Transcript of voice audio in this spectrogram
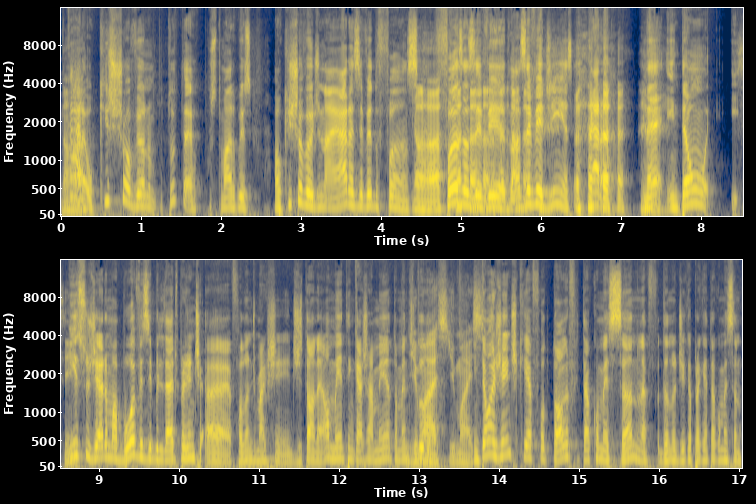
Cara, o que choveu, no, tu tá acostumado com isso? O que choveu de Nayara Azevedo fãs, Aham. fãs Azevedo, Azevedinhas, cara, né? Então, Sim. isso gera uma boa visibilidade pra gente, eh, falando de marketing digital, né? Aumenta engajamento, aumenta tudo. Demais, demais. Então a gente que é fotógrafo e tá começando, né? Dando dica pra quem tá começando.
